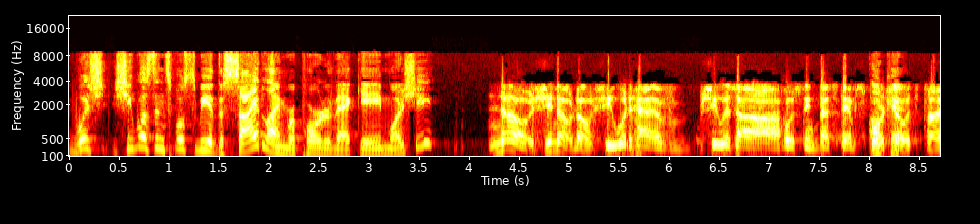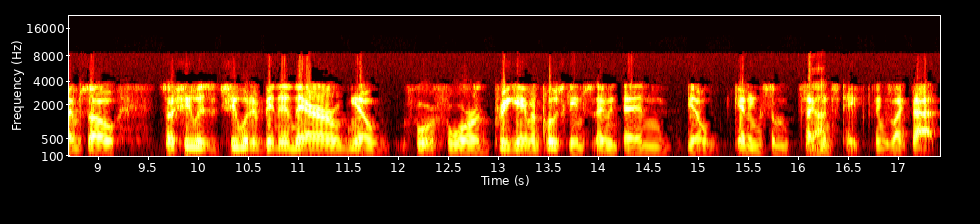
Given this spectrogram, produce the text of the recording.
was she, she wasn't supposed to be the sideline reporter that game, was she? No, she no no. She would have. She was uh, hosting Best Damn Sports Okay. Show at the time, so so she was she would have been in there, you know, for for pregame and postgame, I mean, and you know, getting some segments taped, things like that.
